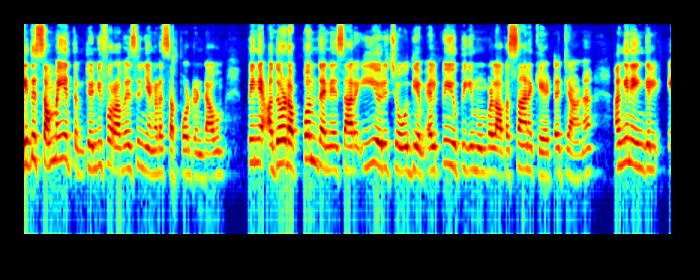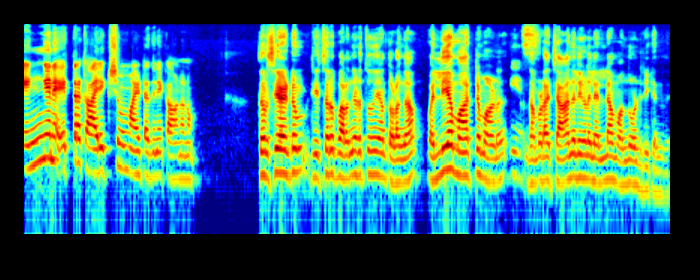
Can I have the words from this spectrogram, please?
ഏത് സമയത്തും ട്വന്റി ഫോർ അവേഴ്സും ഞങ്ങളുടെ സപ്പോർട്ട് ഉണ്ടാവും. പിന്നെ അതോടൊപ്പം തന്നെ സാർ ഈ ഒരു ചോദ്യം എൽ പി യു പിക്ക് മുമ്പുള്ള അവസാന കേട്ടിട്ടാണ്. അങ്ങനെയെങ്കിൽ എങ്ങനെ എത്ര കാര്യക്ഷമമായിട്ട് അതിനെ കാണണം? തീർച്ചയായിട്ടും ടീച്ചർ പറഞ്ഞെടുത്തത് ഞാൻ തുടങ്ങാം. വലിയ മാറ്റമാണ്. നമ്മുടെ ചാനലുകളിലെല്ലാം വന്നുകൊണ്ടിരിക്കുന്നത്.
